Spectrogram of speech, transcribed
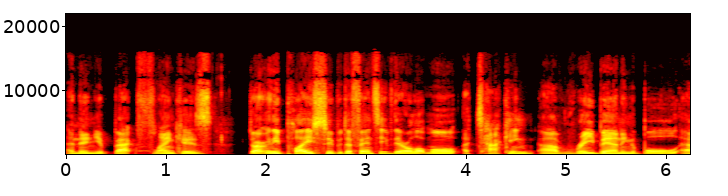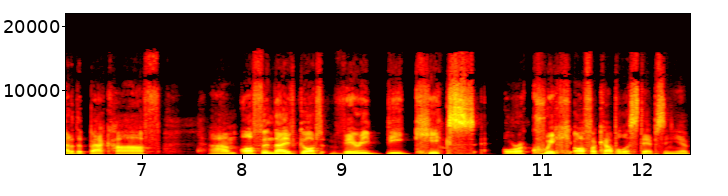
And then your back flankers don't really play super defensive. They're a lot more attacking, uh, rebounding the ball out of the back half. Um, often they've got very big kicks or a quick off a couple of steps in your,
